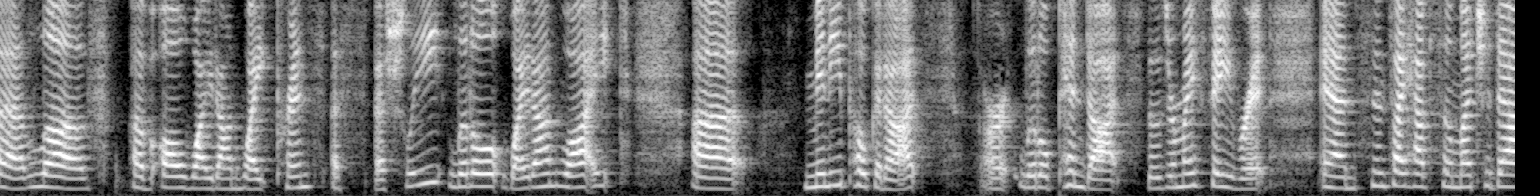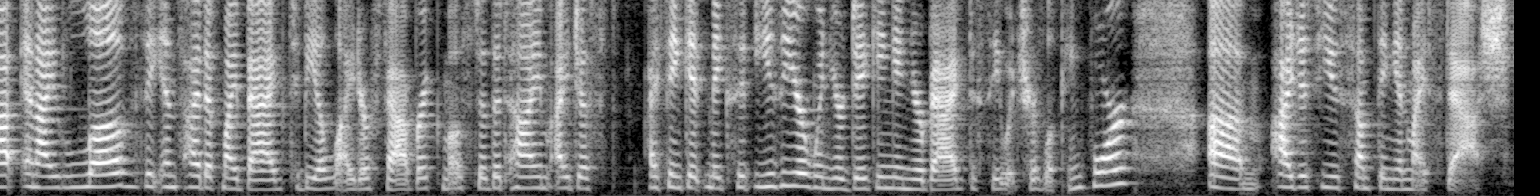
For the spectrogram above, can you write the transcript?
a love of all white on white prints, especially little white on white uh, mini polka dots or little pin dots. Those are my favorite. And since I have so much of that and I love the inside of my bag to be a lighter fabric most of the time, I just, I think it makes it easier when you're digging in your bag to see what you're looking for. Um, I just use something in my stash.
